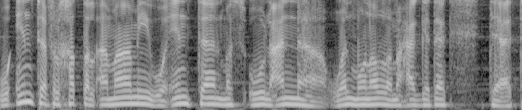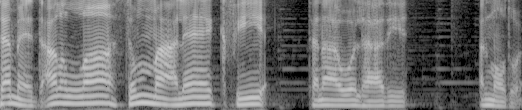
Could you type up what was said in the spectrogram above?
وإنت في الخط الأمامي وإنت المسؤول عنها والمنظمة حقتك تعتمد على الله ثم عليك في تناول هذه الموضوع.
